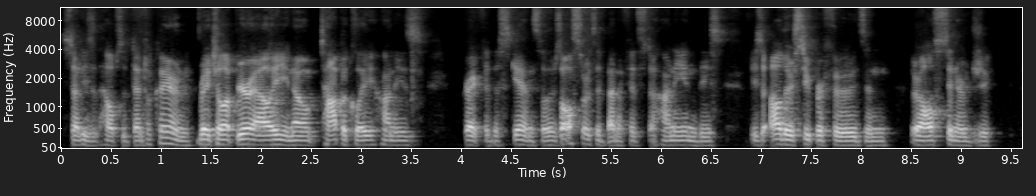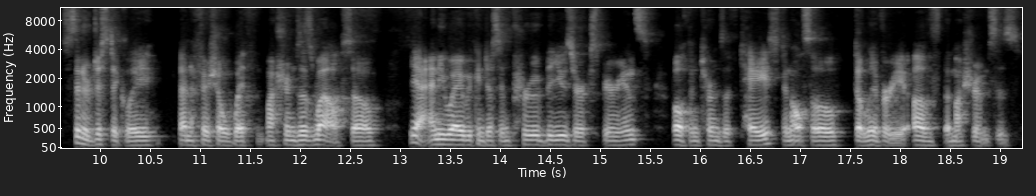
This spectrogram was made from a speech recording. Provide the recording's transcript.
studies that helps with dental care. And Rachel, up your alley, you know, topically, honey's great for the skin. So there's all sorts of benefits to honey and these these other superfoods, and they're all synergi- synergistically beneficial with mushrooms as well. So yeah, any way we can just improve the user experience, both in terms of taste and also delivery of the mushrooms, is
